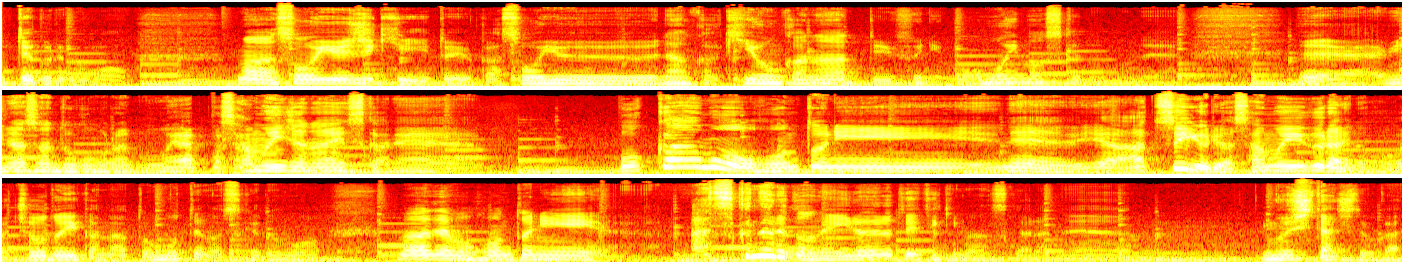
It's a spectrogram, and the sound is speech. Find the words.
ってくるのもまあそういう時期というかそういうなんか気温かなっていうふうにも思いますけどもね、えー、皆さんのところもやっぱ寒いんじゃないですかね。僕はもう本当にねいや暑いよりは寒いぐらいの方がちょうどいいかなと思ってますけども。まあでも本当に暑くなるとねいろいろ出てきますからね。虫たちとか。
